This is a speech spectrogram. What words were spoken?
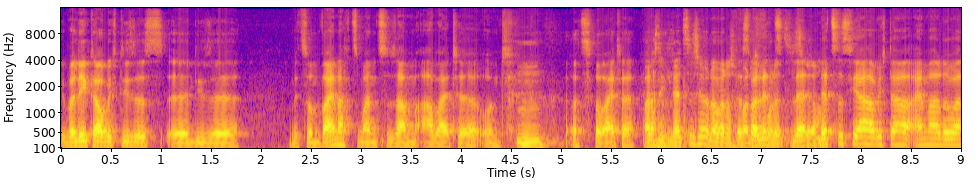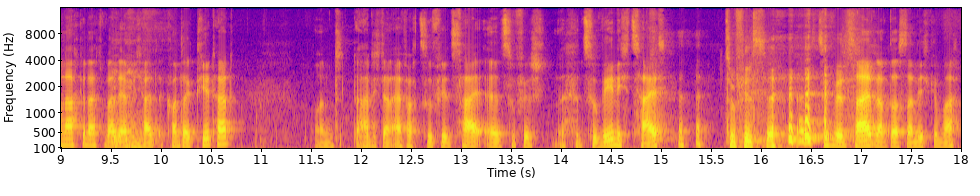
überlegt habe, ob ich dieses, äh, diese mit so einem Weihnachtsmann zusammenarbeite und, mhm. und so weiter. War das nicht letztes Jahr oder war das, das war das vorletztes Jahr? Letztes Jahr habe ich da einmal drüber nachgedacht, weil der mich halt kontaktiert hat und da hatte ich dann einfach zu viel Zeit, äh, zu, viel, äh, zu wenig Zeit. zu viel Zeit. zu viel Zeit, habe das dann nicht gemacht.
